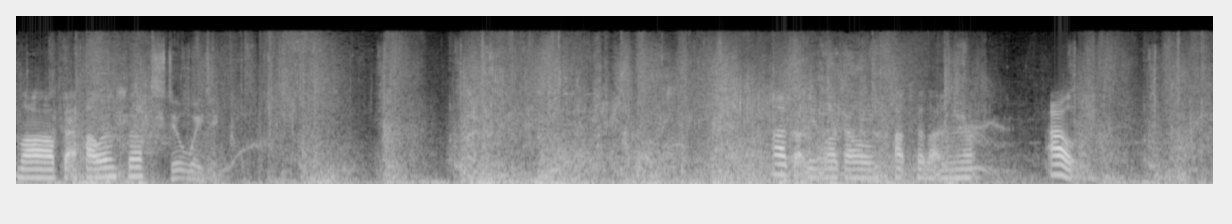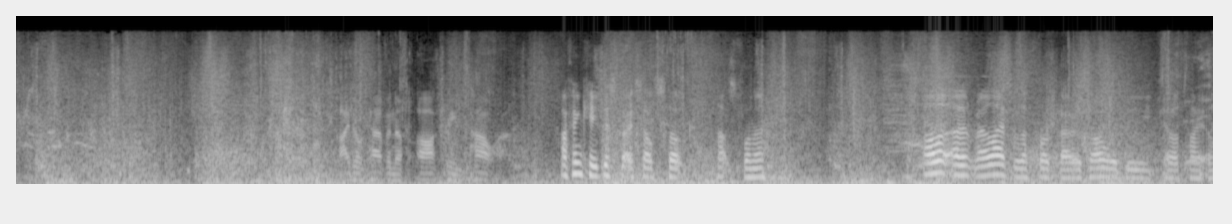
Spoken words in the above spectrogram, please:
more better power and stuff. Still waiting. I got you like I'll have to put that in there. Ouch. I don't have enough arcane power. I think he just got himself stuck. That's funny. Oh look, I didn't realise there's a frog there as well with the yellow title.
